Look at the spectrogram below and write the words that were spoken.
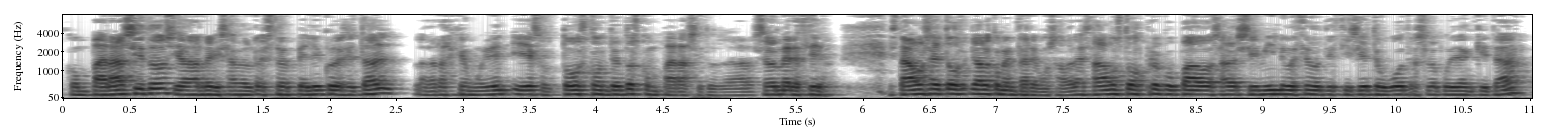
Con Parásitos y ahora revisando el resto de películas y tal, la verdad es que muy bien. Y eso, todos contentos con Parásitos, se lo merecía. Estábamos ahí todos, ya lo comentaremos ahora, estábamos todos preocupados a ver si 1917 u otras se lo podían quitar,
